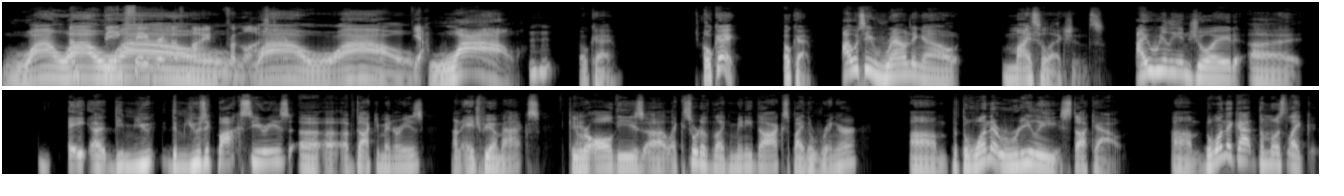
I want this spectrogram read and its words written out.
Wow! Wow! big wow. favorite of mine from the last year. wow, Wow! Yeah. Wow! Mhm. Okay. Okay. Okay. I would say rounding out my selections. I really enjoyed uh, a, uh the mu- the music box series uh, uh, of documentaries on HBO Max. They were all these uh, like sort of like mini docs by The Ringer. Um, but the one that really stuck out, um, the one that got the most like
